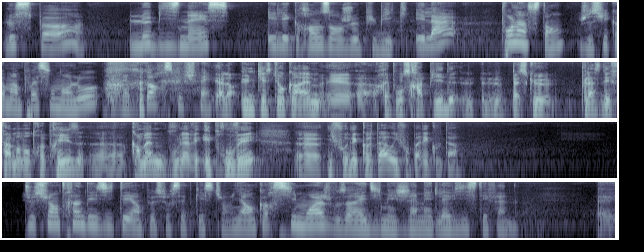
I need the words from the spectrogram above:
le sport, le business et les grands enjeux publics. Et là, pour l'instant, je suis comme un poisson dans l'eau et j'adore ce que je fais. Alors, une question quand même, et, euh, réponse rapide, parce que place des femmes en entreprise, euh, quand même, vous l'avez éprouvé, euh, il faut des quotas ou il ne faut pas des quotas? Je suis en train d'hésiter un peu sur cette question. Il y a encore six mois, je vous aurais dit, mais jamais de la vie, Stéphane. Euh,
